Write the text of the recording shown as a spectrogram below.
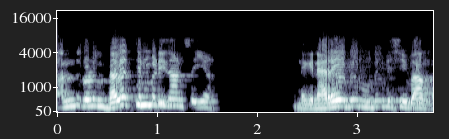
தந்தருடன் பலத்தின்படி தான் செய்யணும் இன்னைக்கு நிறைய பேர் உதவி செய்வாங்க.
